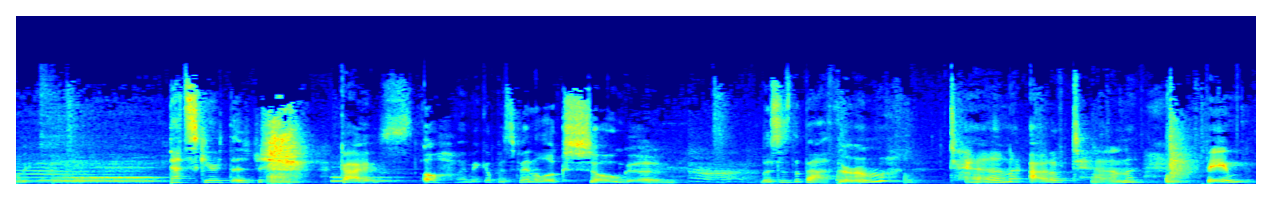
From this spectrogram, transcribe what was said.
will be. That scared the guys. Oh, my makeup is finna look so good. This is the bathroom. 10 out of 10. Babe,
